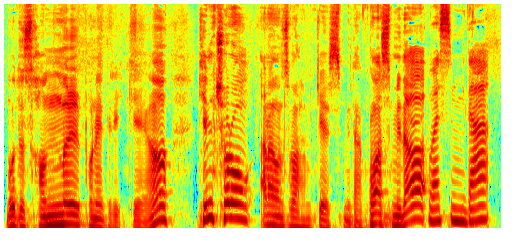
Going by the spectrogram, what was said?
모두 선물 보내드릴게요. 김초롱 아나운서와 함께했습니다. 고맙습니다. 고맙습니다.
